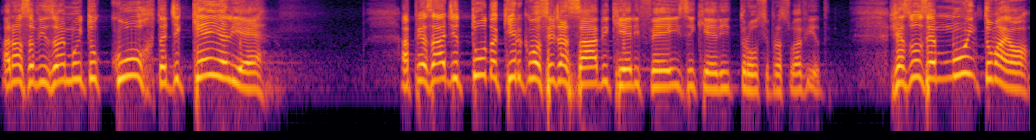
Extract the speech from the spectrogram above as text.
a nossa visão é muito curta de quem ele é. Apesar de tudo aquilo que você já sabe que ele fez e que ele trouxe para a sua vida. Jesus é muito maior.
